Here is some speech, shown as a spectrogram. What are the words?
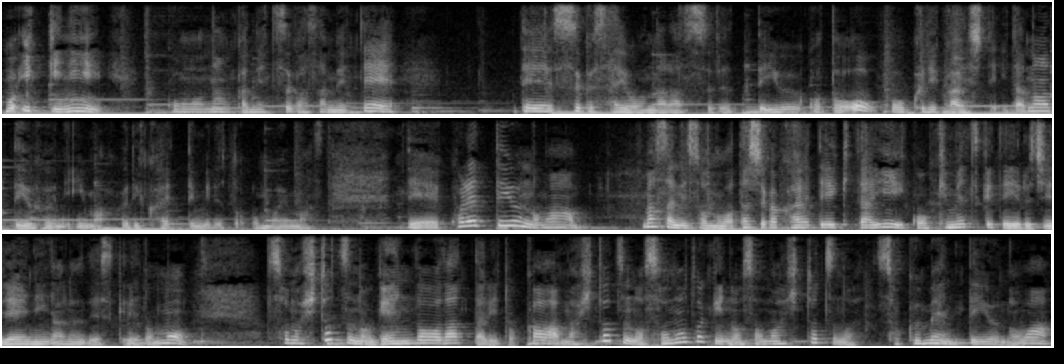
もう一気にこうなんか熱が冷めてですぐさようならするっていうことをこう繰り返していたなっていうふうに今振り返ってみると思います。でこれっていうのはまさにその私が変えていきたいこう決めつけている事例になるんですけれどもその一つの言動だったりとか、まあ、一つのその時のその一つの側面っていうのは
